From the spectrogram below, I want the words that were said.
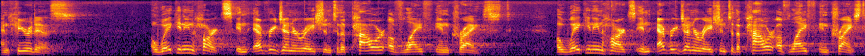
And here it is awakening hearts in every generation to the power of life in Christ. Awakening hearts in every generation to the power of life in Christ.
